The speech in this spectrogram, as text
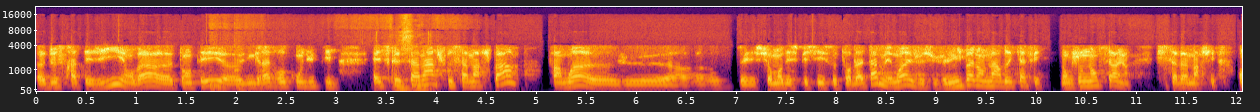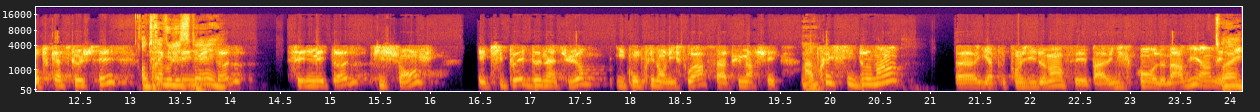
de stratégie et on va tenter une grève reconductible. Est-ce que ça marche ou ça marche pas? Enfin, moi, euh, je, vous avez sûrement des spécialistes autour de la table, mais moi, je ne lis pas dans le mar de café. Donc, je n'en sais rien si ça va marcher. En tout cas, ce que je sais, c'est que c'est une méthode, c'est une méthode qui change et qui peut être de nature, y compris dans l'histoire, ça a pu marcher. Mmh. Après, si demain, euh, y a, quand je dis demain, c'est pas uniquement le mardi, hein, mais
